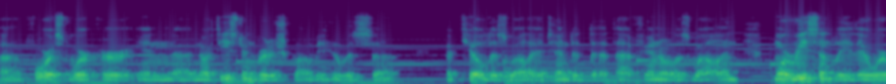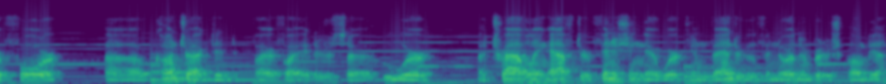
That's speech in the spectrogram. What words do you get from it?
a forest worker in uh, northeastern British Columbia, who was uh, killed as well. I attended the, that funeral as well. And more recently, there were four uh, contracted firefighters who were traveling after finishing their work in Vanderhoof in northern British Columbia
